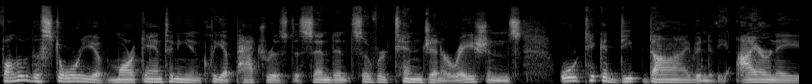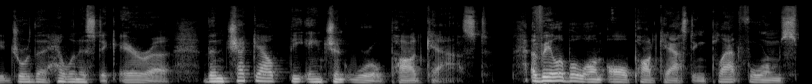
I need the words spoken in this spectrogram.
follow the story of Mark Antony and Cleopatra's descendants over 10 generations, or take a deep dive into the Iron Age or the Hellenistic era, then check out the Ancient World podcast. Available on all podcasting platforms,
